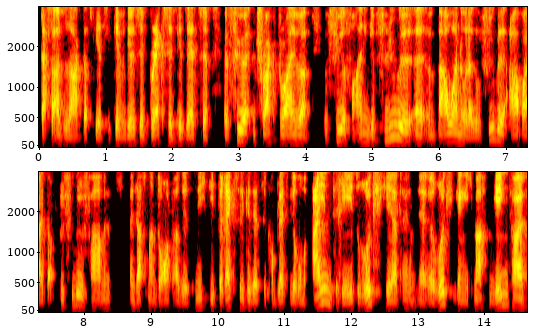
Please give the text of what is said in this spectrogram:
das also sagt, dass wir jetzt gewisse Brexit-Gesetze äh, für Truckdriver, für vor Dingen Geflügelbauern oder Geflügelarbeiter Geflügelfarmen, dass man dort also jetzt nicht die Brexit-Gesetze komplett wiederum eindreht, rückkehrt, äh, rückgängig macht. Im Gegenteil,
